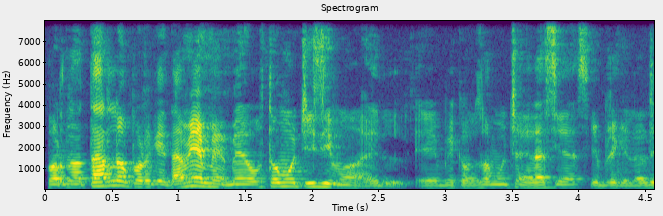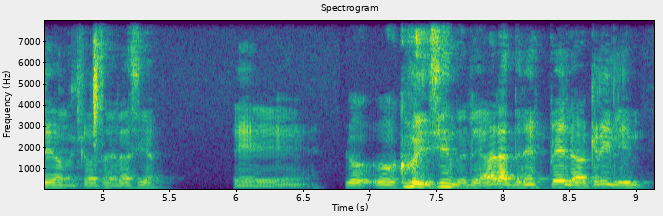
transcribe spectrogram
por notarlo, porque también me, gustó muchísimo. El, eh, me causó muchas gracias. Siempre que lo leo me causa gracia. Eh, Goku diciéndole, ahora tenés pelo a Krillin.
